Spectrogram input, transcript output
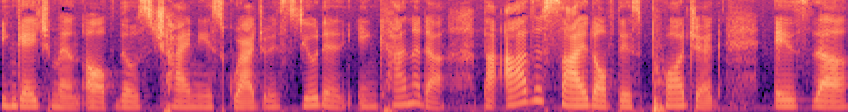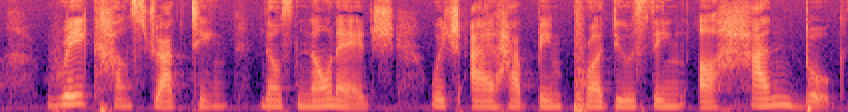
engagement of those Chinese graduate students in Canada. But other side of this project is the reconstructing those knowledge, which I have been producing a handbook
